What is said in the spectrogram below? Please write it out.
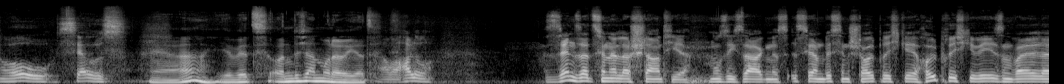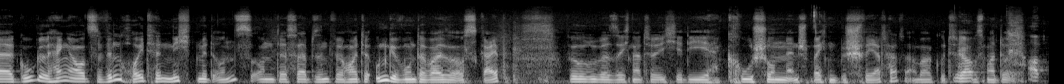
Oh, servus. Ja, hier wird ordentlich anmoderiert. Aber hallo. Sensationeller Start hier, muss ich sagen. Es ist ja ein bisschen stolprig, holprig gewesen, weil äh, Google Hangouts will heute nicht mit uns und deshalb sind wir heute ungewohnterweise auf Skype, worüber sich natürlich hier die Crew schon entsprechend beschwert hat. Aber gut, Ja. muss mal durch. Ab-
